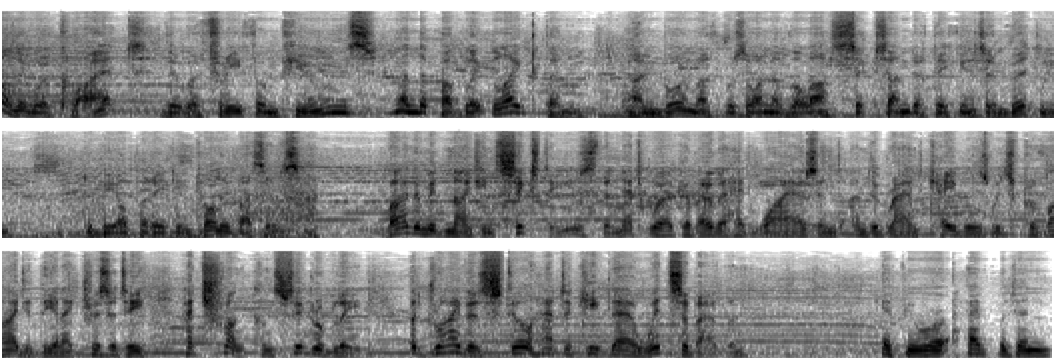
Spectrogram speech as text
Well, they were quiet, they were free from fumes, and the public liked them. And Bournemouth was one of the last six undertakings in Britain to be operating trolley buses. By the mid-1960s, the network of overhead wires and underground cables which provided the electricity had shrunk considerably, but drivers still had to keep their wits about them. If your head was in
